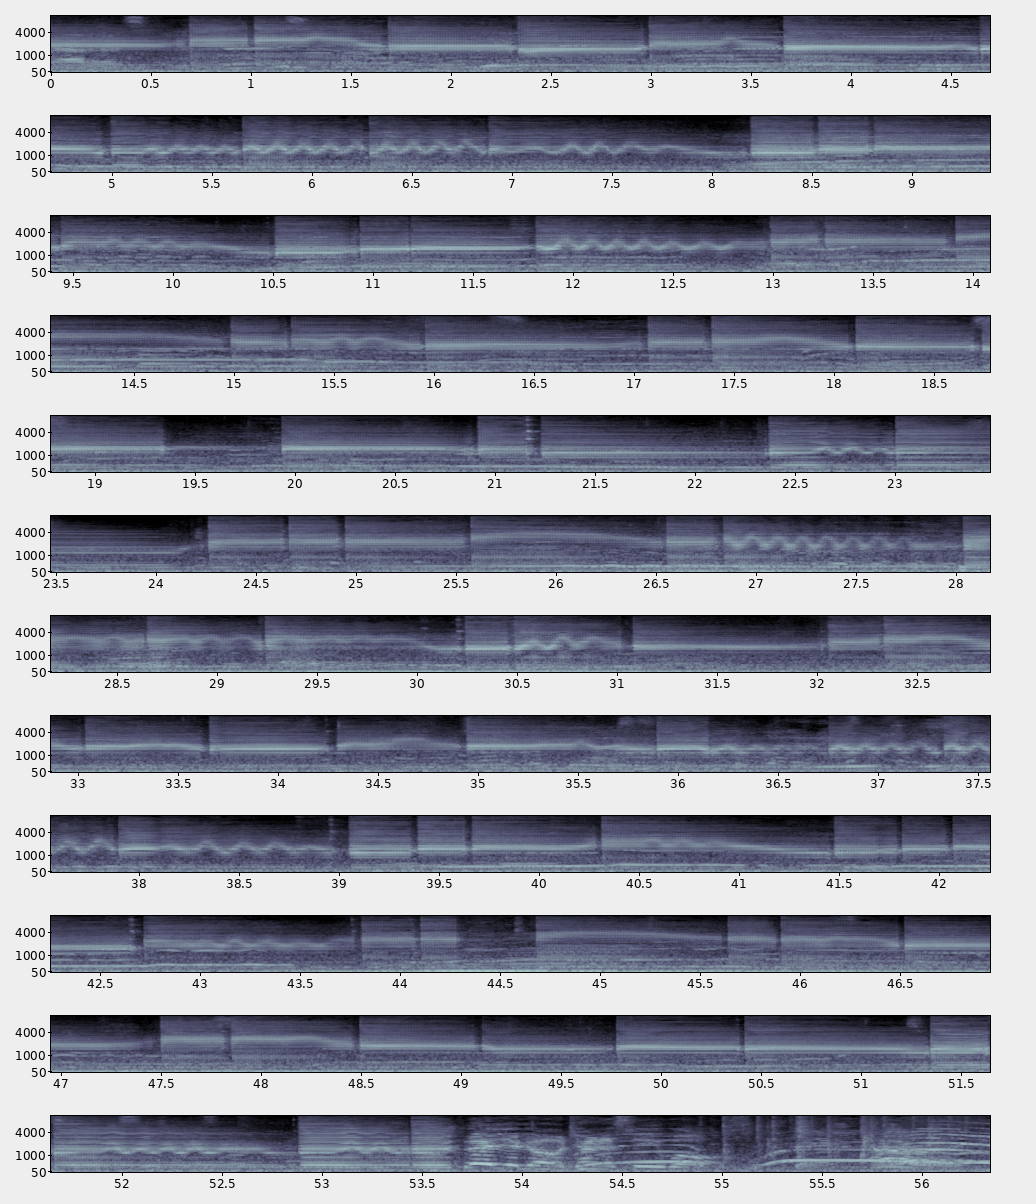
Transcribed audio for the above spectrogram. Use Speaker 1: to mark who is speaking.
Speaker 1: Got it. There you go, Tennessee Wolves. All right.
